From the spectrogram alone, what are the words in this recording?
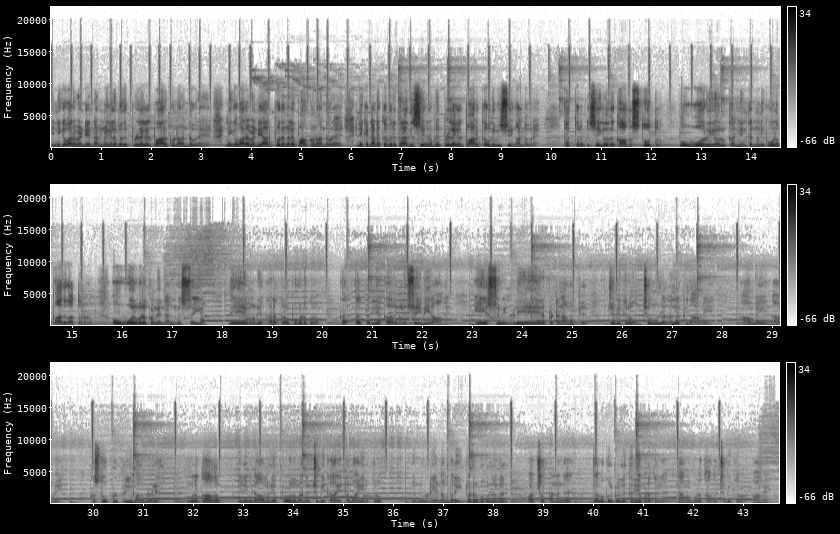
இன்னைக்கு வர வேண்டிய நன்மைகளை எமது பிள்ளைகள் பார்க்கணும் ஆண்டவரே. இன்னைக்கு வர வேண்டிய அற்புதங்களை பார்க்கணும் ஆண்டவரே. இன்னைக்கு நடக்கவிருக்கிற அதிசயங்கள் உடைய பிள்ளைகள் பார்க்க உதவி செய்யுங்க ஆண்டவரே. கத்தர் அப்படி செய்கிறதுக்காக ஸ்தோத்திரம். ஒவ்வொரு கண்ணின் கண்மணி போல பாதுகாத்தரணும் ஒவ்வொருவருக்கும் நீ நன்மை செய்யும். தேவனுடைய கரத்தில் ஒப்பு கொடுக்கிறோம் கத்தர் பெரிய காரியங்களை செய்வீராக. இயேசுவின் விலையேறப்பட்ட நாமத்தில் ஜெபிக்கிறோம். ஜூனுள்ள நல்ல பிதாவே. ஆமேன் ஆமேன். கிறிஸ்துவுக்குள் பிரியமானவர்களே உங்களுக்காக இடைவிடாமல் எப்பொழுதும் நாங்கள் ஜெபிக்க ஆயத்தமாக இருக்கிறோம். எங்களுடைய நம்பரை தொடர்பு கொள்ளுங்கள் வாட்ஸ்அப் பண்ணுங்கள் ஜப குறிப்புகளை தெரியப்படுத்துங்க. நாங்கள் உங்களுக்காக ஜெபிக்கிறோம். ஆமேன்.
